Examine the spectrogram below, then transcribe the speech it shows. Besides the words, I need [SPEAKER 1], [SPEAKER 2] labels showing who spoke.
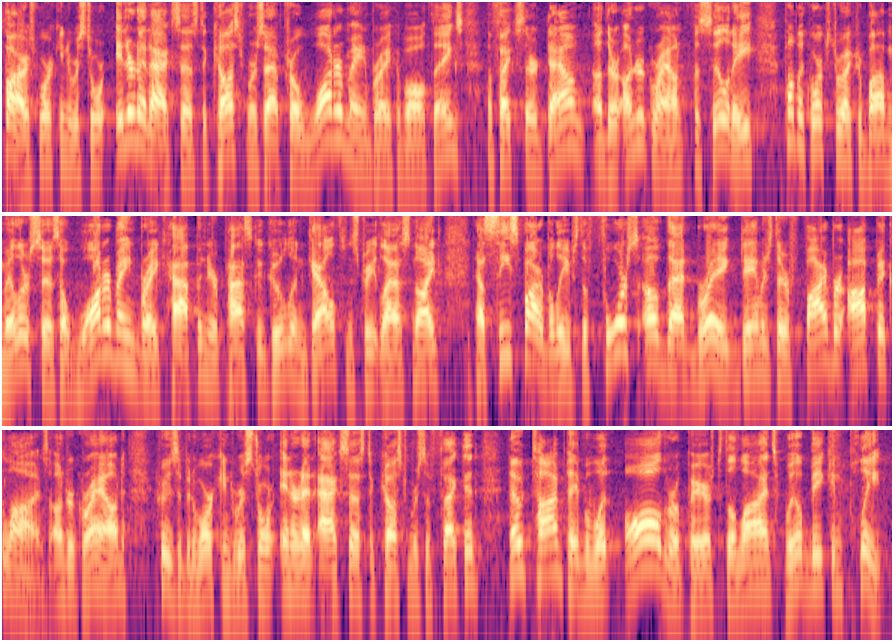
[SPEAKER 1] Spire is working to restore internet access to customers after a water main break of all things affects their down uh, their underground facility. Public Works Director Bob Miller says a water main break happened near Pascagoula and Gallatin Street last night. Now, C Spire believes the force of that break damaged their fiber optic lines underground. Crews have been working to restore internet access to customers affected. No timetable, but all the repairs to the lines will be complete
